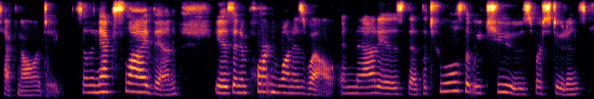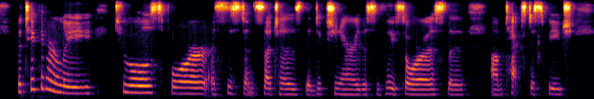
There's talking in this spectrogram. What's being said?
technology. So the next slide then is an important one as well, and that is that the tools that we choose for students, particularly tools for assistance such as the dictionary, the thesaurus, the um, text-to-speech,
